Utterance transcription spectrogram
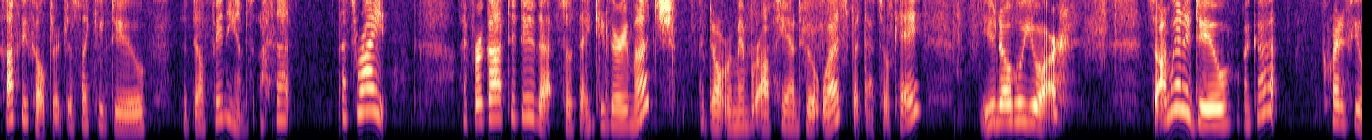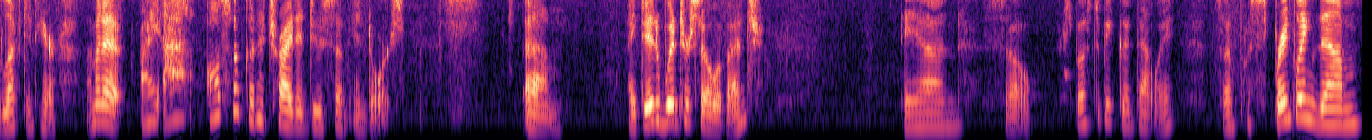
coffee filter, just like you do the delphiniums. I thought, that's right. I forgot to do that, so thank you very much. I don't remember offhand who it was, but that's okay. You know who you are. So I'm going to do, I got quite a few left in here. I'm going to, I also going to try to do some indoors. Um, I did winter sow a bunch. And so they're supposed to be good that way. So I'm sprinkling them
